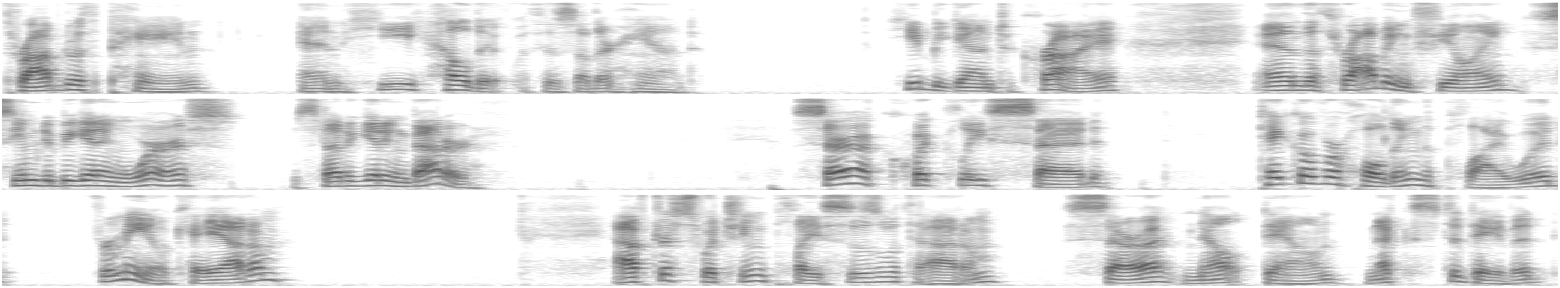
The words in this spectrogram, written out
throbbed with pain, and he held it with his other hand. He began to cry, and the throbbing feeling seemed to be getting worse instead of getting better. Sarah quickly said, Take over holding the plywood for me, okay, Adam? After switching places with Adam, Sarah knelt down next to David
